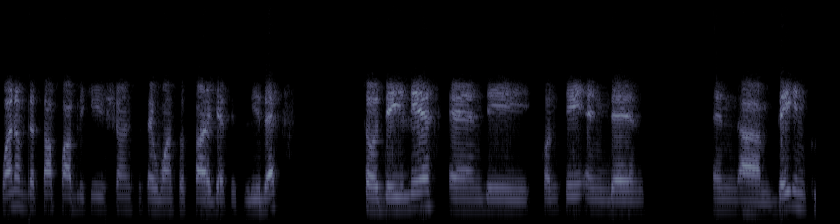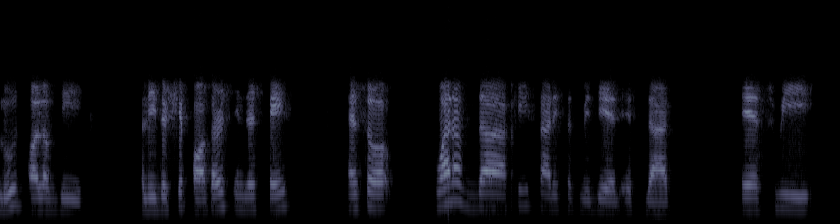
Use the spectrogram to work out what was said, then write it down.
one of the top publications that I want to target is LeadX. So they list and they contain and then and um, they include all of the leadership authors in their space. And so one of the case studies that we did is that is we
